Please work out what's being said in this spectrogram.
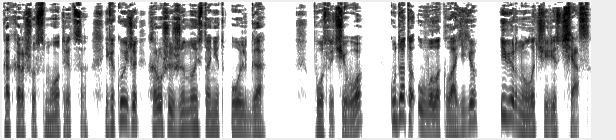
как хорошо смотрятся и какой же хорошей женой станет Ольга. После чего куда-то уволокла ее и вернула через час.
